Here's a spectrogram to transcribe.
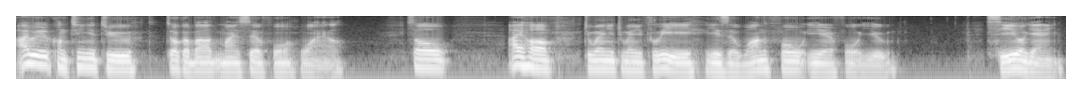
I will continue to talk about myself for a while. So, I hope 2023 is a wonderful year for you. See you again.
